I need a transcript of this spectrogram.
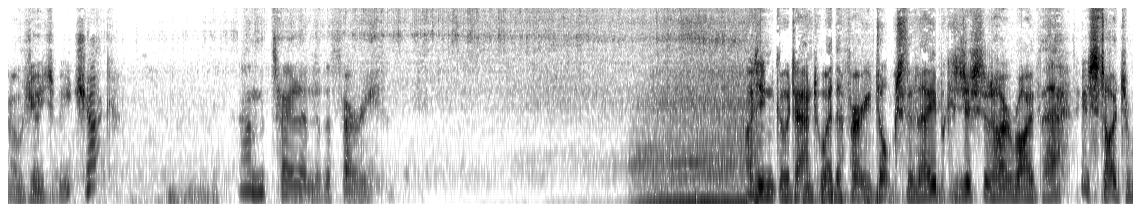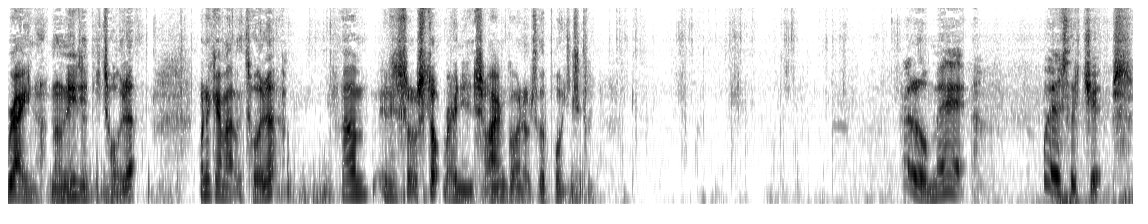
LJ's Beach Shack and the tail end of the ferry. I didn't go down to where the ferry docks today because just as I arrived there it started to rain and I needed the toilet. When I came out of the toilet um, it sort of stopped raining so I'm going up to the point. Hello mate, where's the chips?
